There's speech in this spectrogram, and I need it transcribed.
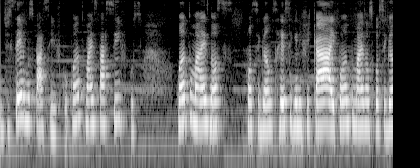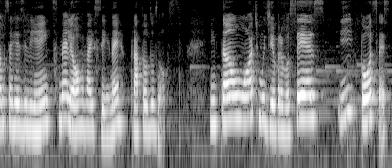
de sermos pacíficos, quanto mais pacíficos, quanto mais nós consigamos ressignificar e quanto mais nós consigamos ser resilientes, melhor vai ser, né, para todos nós. Então, um ótimo dia para vocês e boas festas!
